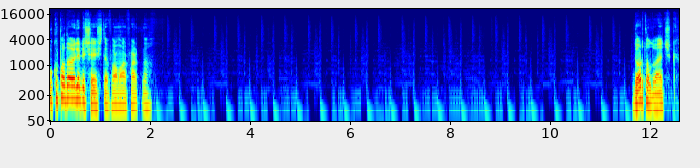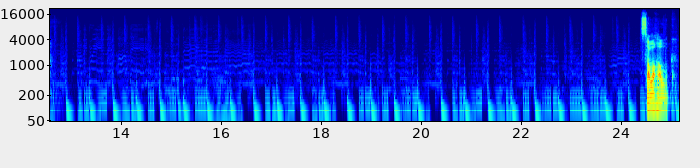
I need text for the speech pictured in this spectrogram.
Bu kupada öyle bir şey işte formlar farklı. Dört oldu ben açık. Salah aldık.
